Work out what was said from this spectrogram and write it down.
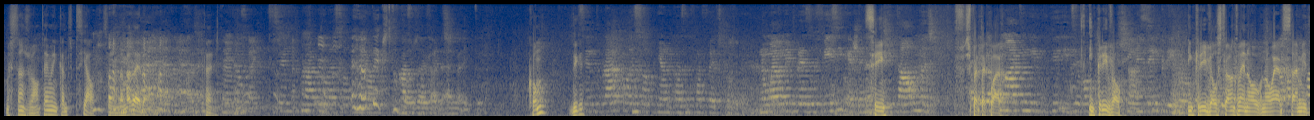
Mas São João tem um encanto especial. São João da Madeira. Tem. Onde é que agora à noite? Como? Diga. Sendo Braga, qual é a sua opinião no caso da Farfetch? Não é uma empresa física, é Sim. digital, mas Espetacular. marketing e e Incrível. é incrível. Incrível, eles estiveram também no, no Web Summit.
